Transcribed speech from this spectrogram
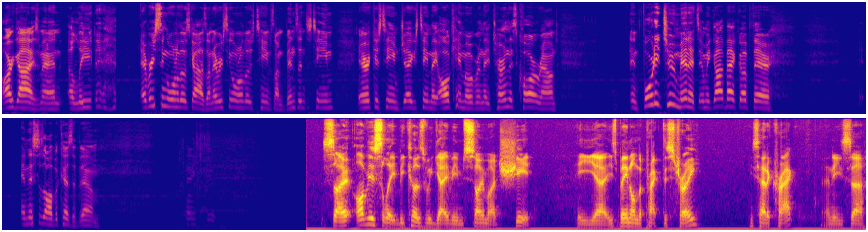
Our guys, man, elite. Every single one of those guys on every single one of those teams, on Vincent's team, Erica's team, Jeg's team, they all came over and they turned this car around in 42 minutes, and we got back up there. And this is all because of them. So obviously, because we gave him so much shit, he uh, he's been on the practice tree. He's had a crack, and he's uh,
